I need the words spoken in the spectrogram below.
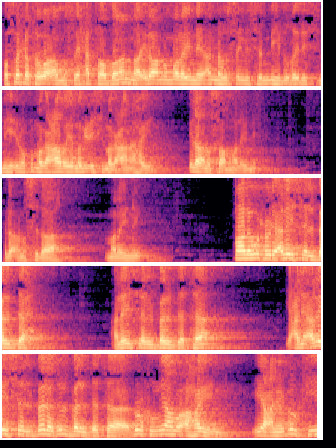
Fa sakata waa aamusay xataa danannaa ilaa aanu malaynay annahu sayusamiihi bigayri ismihi inuu ku magacaabayo magaciisi magacaan ahayn. Ilaa aanu saa malaynay. Ilaa aanu sidaa malaynay. Qaala wuxuu ihi alaysa albalda? Alaysa albaldata? Yacni alaysa albaladu albaldata dhulku miyaanu ahayn. Yacni dhulkii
